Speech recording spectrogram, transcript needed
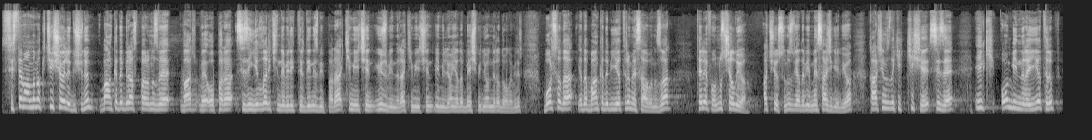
Sistemi anlamak için şöyle düşünün. Bankada biraz paranız ve var ve o para sizin yıllar içinde biriktirdiğiniz bir para. Kimi için 100 bin lira, kimi için 1 milyon ya da 5 milyon lira da olabilir. Borsada ya da bankada bir yatırım hesabınız var. Telefonunuz çalıyor. Açıyorsunuz ya da bir mesaj geliyor. Karşınızdaki kişi size ilk 10 bin lirayı yatırıp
